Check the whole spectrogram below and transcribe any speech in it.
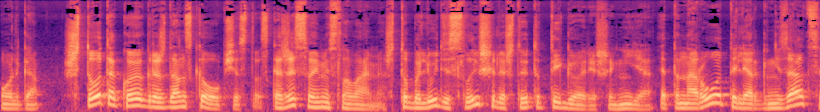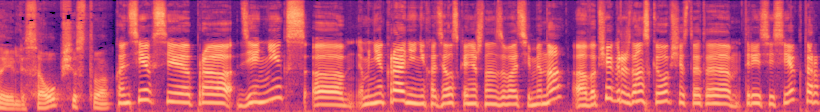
Ольга. Что такое гражданское общество? Скажи своими словами, чтобы люди слышали, что это ты говоришь, а не я. Это народ или организация или сообщество? В контексте про День Никс э, мне крайне не хотелось, конечно, называть имена. А вообще гражданское общество – это третий сектор.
